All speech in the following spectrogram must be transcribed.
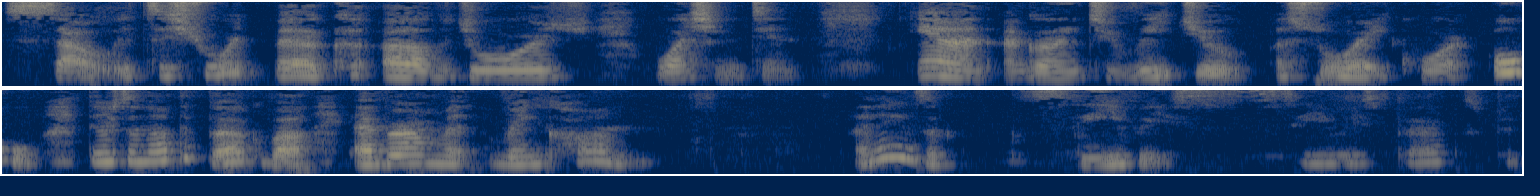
So it's a short book of George Washington. And I'm going to read you a story called Oh, there's another book about Abraham Lincoln. I think it's a series series books, but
